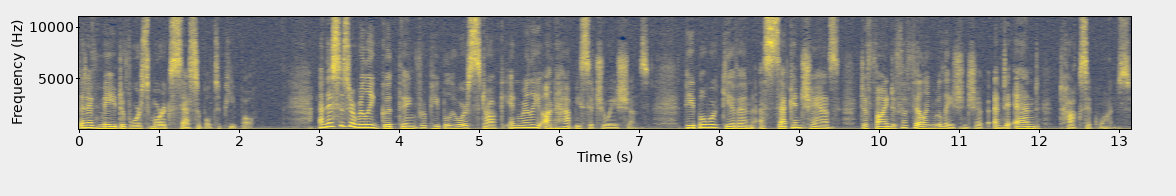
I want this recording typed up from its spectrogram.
that have made divorce more accessible to people. And this is a really good thing for people who are stuck in really unhappy situations. People were given a second chance to find a fulfilling relationship and to end toxic ones.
